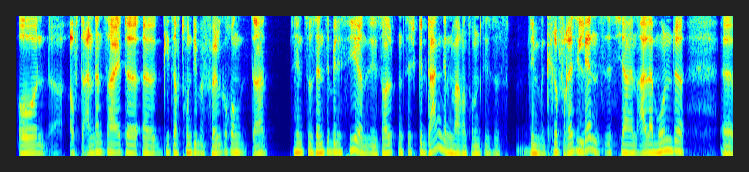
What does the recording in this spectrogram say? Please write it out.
Und auf der anderen Seite äh, geht es auch darum, die Bevölkerung dahin zu sensibilisieren. Sie sollten sich Gedanken machen um dieses, den Begriff Resilienz ist ja in aller Munde äh,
